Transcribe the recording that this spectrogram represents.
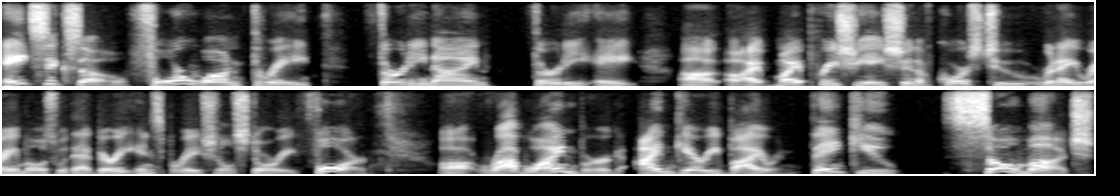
860 413 3938. Uh, I, my appreciation, of course, to Renee Ramos with that very inspirational story. For uh, Rob Weinberg, I'm Gary Byron. Thank you so much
